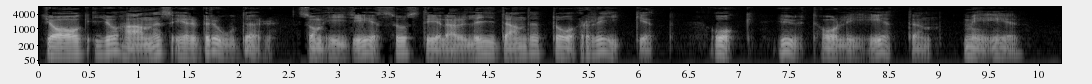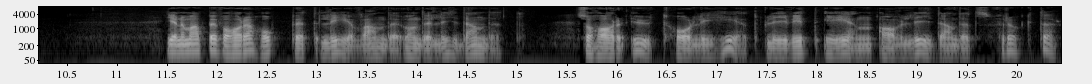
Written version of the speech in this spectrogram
Jag, Johannes, er broder, som i Jesus delar lidandet och riket och uthålligheten med er. Genom att bevara hoppet levande under lidandet så har uthållighet blivit en av lidandets frukter.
